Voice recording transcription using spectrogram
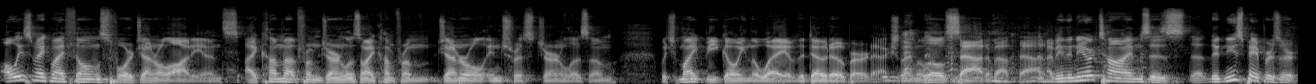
always make my films for general audience. I come up from journalism. I come from general interest journalism which might be going the way of the dodo bird, actually. I'm a little sad about that. I mean, the New York Times is, uh, the newspapers are,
